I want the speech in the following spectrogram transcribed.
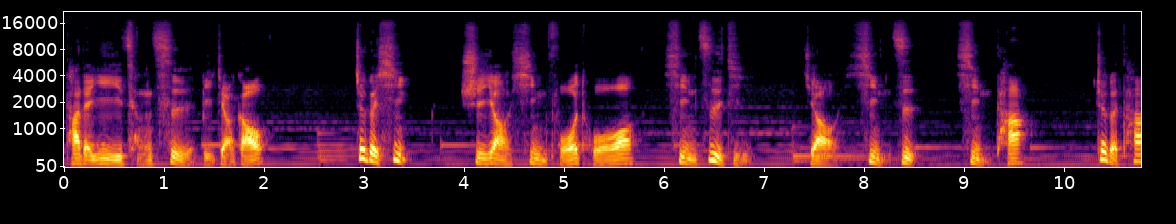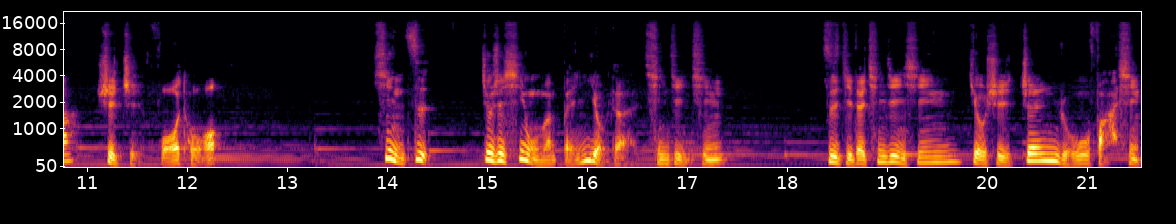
它的意义层次比较高。这个“信”是要信佛陀，信自己，叫信自。信他，这个他是指佛陀。信字就是信我们本有的清净心，自己的清净心就是真如法性。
